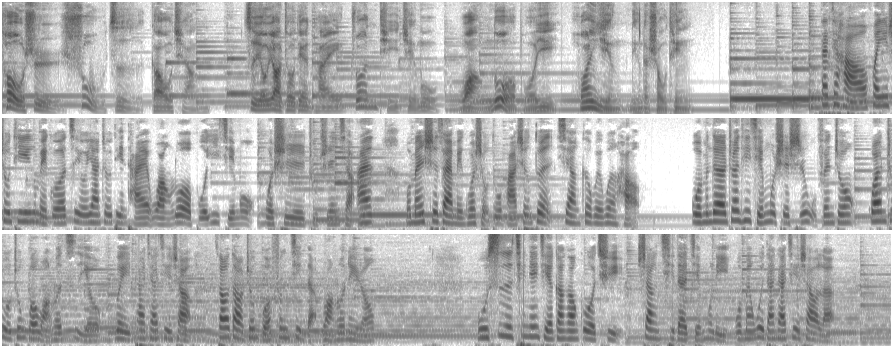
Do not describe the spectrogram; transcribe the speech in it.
透视数字高墙，自由亚洲电台专题节目《网络博弈》，欢迎您的收听。大家好，欢迎收听美国自由亚洲电台网络博弈节目，我是主持人小安。我们是在美国首都华盛顿向各位问好。我们的专题节目是十五分钟，关注中国网络自由，为大家介绍遭到中国封禁的网络内容。五四青年节刚刚过去，上期的节目里，我们为大家介绍了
